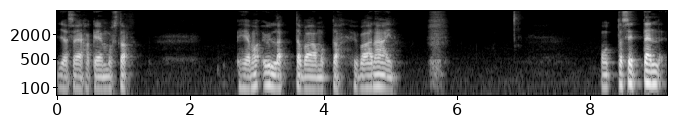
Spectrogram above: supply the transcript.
jäsenhakemusta. Hieman yllättävää, mutta hyvä näin. Mutta sitten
